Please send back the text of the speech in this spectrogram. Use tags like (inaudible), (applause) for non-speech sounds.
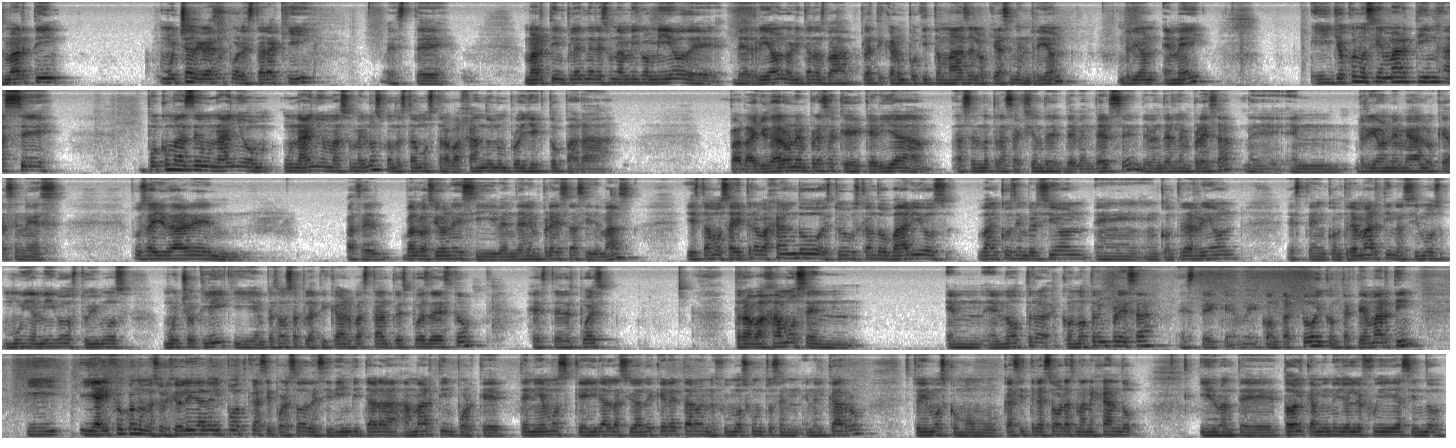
Pues Martín, muchas gracias por estar aquí. Este, Martín Pletner es un amigo mío de, de Rion. Ahorita nos va a platicar un poquito más de lo que hacen en Rion, Rion MA. Y yo conocí a Martín hace poco más de un año, un año más o menos, cuando estábamos trabajando en un proyecto para, para ayudar a una empresa que quería hacer una transacción de, de venderse, de vender la empresa. Eh, en Rion MA lo que hacen es pues ayudar en hacer valuaciones y vender empresas y demás. Y estamos ahí trabajando, estuve buscando varios bancos de inversión, eh, encontré a Rion, este, encontré a Martín, nos hicimos muy amigos, tuvimos mucho clic y empezamos a platicar bastante después de esto. Este, después trabajamos en, en, en otra, con otra empresa este, que me contactó y contacté a Martín y, y, ahí fue cuando me surgió la idea del podcast y por eso decidí invitar a, a Martín porque teníamos que ir a la ciudad de Querétaro y nos fuimos juntos en, en, el carro. Estuvimos como casi tres horas manejando y durante todo el camino yo le fui haciendo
